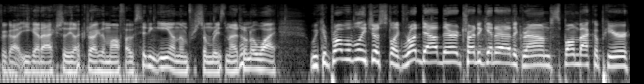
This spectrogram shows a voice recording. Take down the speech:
forgot you gotta actually like drag them off. I was hitting E on them for some reason. I don't know why. We could probably just like run down there, try to get it out of the ground, spawn back up here,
